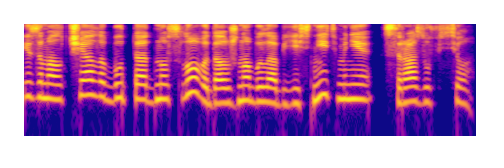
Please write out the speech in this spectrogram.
и замолчала, будто одно слово должно было объяснить мне сразу все.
